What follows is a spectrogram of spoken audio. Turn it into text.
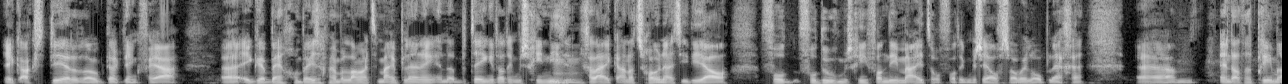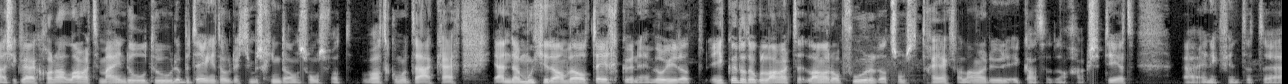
Ik accepteer het ook dat ik denk van ja, uh, ik ben gewoon bezig met mijn lange termijn planning. En dat betekent dat ik misschien niet mm-hmm. gelijk aan het schoonheidsideaal voldoe. Misschien van die meid of wat ik mezelf zou willen opleggen. Um, en dat is prima is. Ik werk gewoon aan lange termijn doel toe. Dat betekent ook dat je misschien dan soms wat, wat commentaar krijgt. Ja, en daar moet je dan wel tegen kunnen. En wil je dat. En je kunt dat ook langer, langer opvoeren. Dat soms het traject wel langer duurde. Ik had het dan geaccepteerd. Uh, en ik vind het uh,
